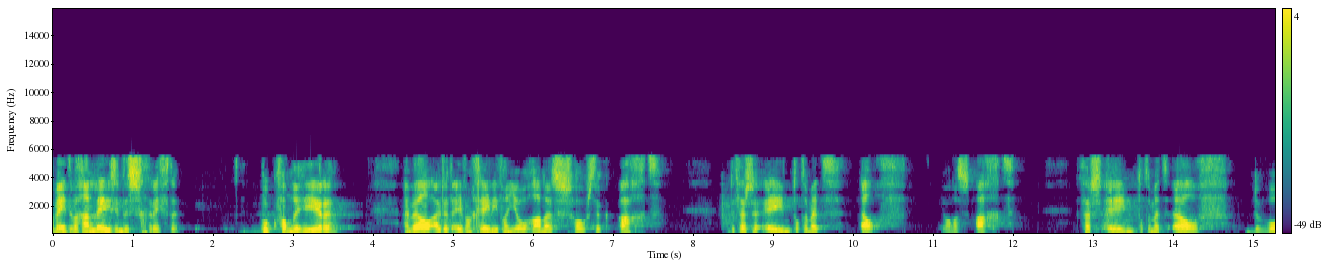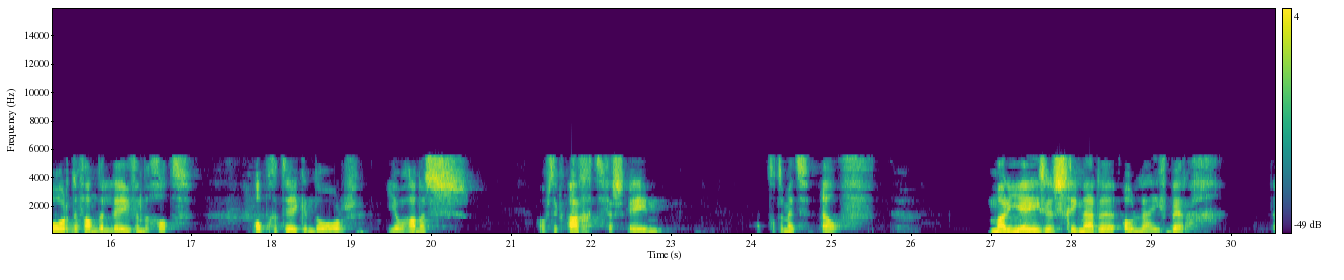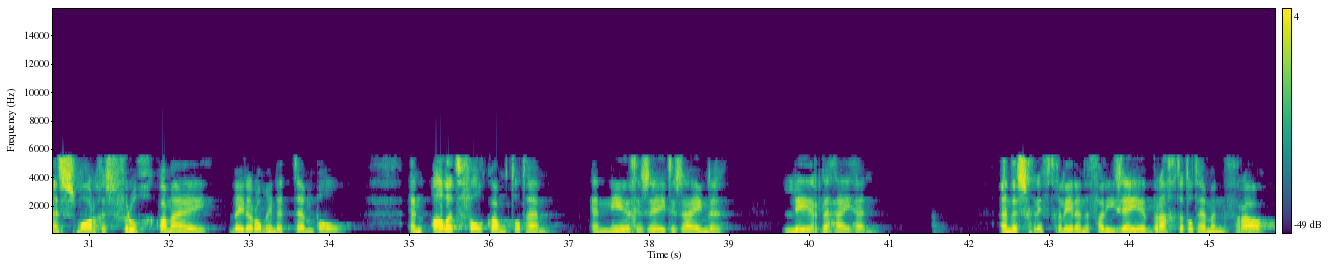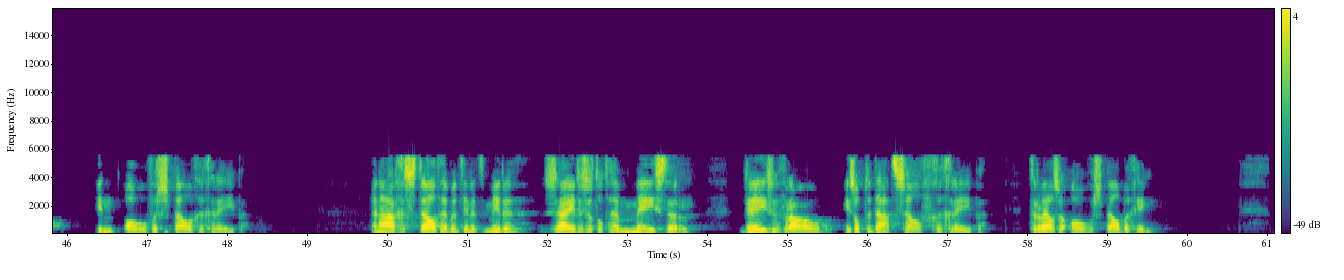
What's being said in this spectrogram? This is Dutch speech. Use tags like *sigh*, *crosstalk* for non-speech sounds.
Gemeente, we gaan lezen in de schriften, het boek van de Here, en wel uit het evangelie van Johannes, hoofdstuk 8, de versen 1 tot en met 11. Johannes 8, vers 1 tot en met 11, de woorden van de levende God, opgetekend door Johannes, hoofdstuk 8, vers 1 tot en met 11. Maar Jezus ging naar de Olijfberg. En s'morgens vroeg kwam hij wederom in de tempel. En al het volk kwam tot hem. En neergezeten zijnde, leerde hij hen. En de schriftgeleerden en de fariseeën brachten tot hem een vrouw, in overspel gegrepen. En haar gesteld hebbend in het midden, zeiden ze tot hem, Meester, deze vrouw is op de daad zelf gegrepen, terwijl ze overspel beging.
